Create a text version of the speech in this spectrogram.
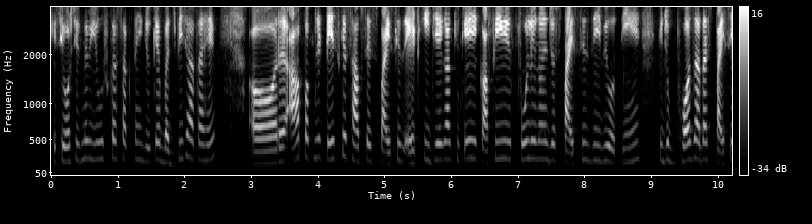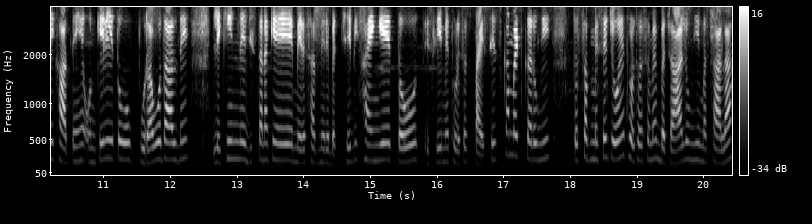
किसी और चीज़ में भी यूज़ कर सकते हैं, क्योंकि बच भी जाता है। और आप अपने टेस्ट के हिसाब से स्पाइसेस ऐड कीजिएगा, क्योंकि ये काफ़ी फुल इन्होंने जो स्पाइसेस दी हुई होती हैं, कि जो बहुत ज़्यादा स्पाइसी खाते हैं, उनके लिए तो पूरा वो डाल दें। लेकिन जिस तरह के मेरे साथ मेरे बच्चे भी खाएँगे तो इसलिए मैं थोड़े से स्पाइसेस कम ऐड करूँगी। तो सब में से जो है थोड़ा थोड़ा सा मैं बचा लूँगी मसाला।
